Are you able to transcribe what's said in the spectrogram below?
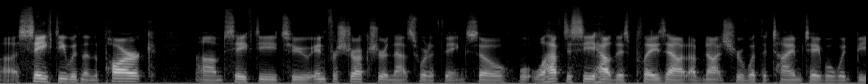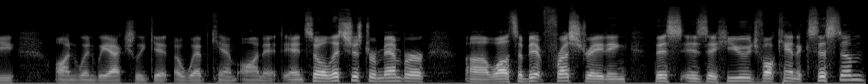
uh, safety within the park, um, safety to infrastructure, and that sort of thing. So we'll have to see how this plays out. I'm not sure what the timetable would be on when we actually get a webcam on it. And so let's just remember, uh, while it's a bit frustrating, this is a huge volcanic system.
